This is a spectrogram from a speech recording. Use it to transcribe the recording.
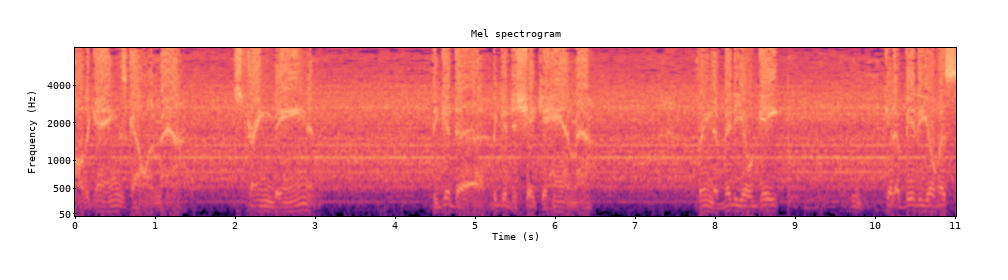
All the gang's going, man. String bean and be good to be good to shake your hand, man. Bring the video gate. Get a video of us.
